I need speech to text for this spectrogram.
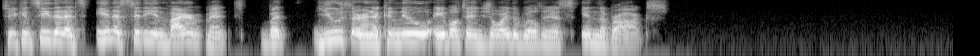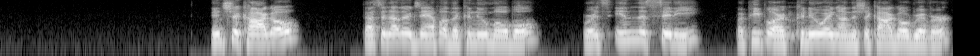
So you can see that it's in a city environment, but youth are in a canoe able to enjoy the wilderness in the Bronx. In Chicago, that's another example of the canoe mobile, where it's in the city, but people are canoeing on the Chicago River.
